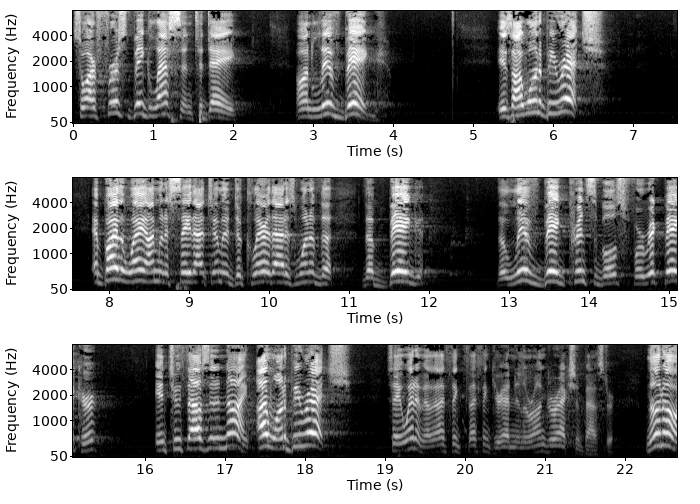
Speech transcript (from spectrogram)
So, our first big lesson today on Live Big is I want to be rich. And by the way, I'm going to say that to him and declare that as one of the, the big, the live big principles for Rick Baker in 2009. I want to be rich. Say, wait a minute, I think, I think you're heading in the wrong direction, Pastor. No, no,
